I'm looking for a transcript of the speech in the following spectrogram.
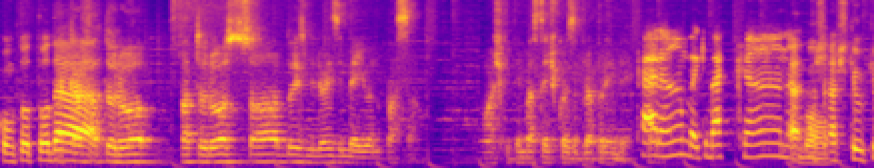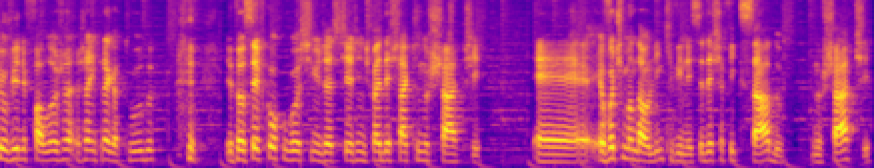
Contou toda. O cara faturou, faturou só 2 milhões e meio ano passado. Então acho que tem bastante coisa para aprender. Caramba, que bacana. É, acho, acho, que o que o Vini falou já, já entrega tudo. então você ficou com gostinho de assistir, a gente vai deixar aqui no chat. É, eu vou te mandar o link, Vini, você deixa fixado no chat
